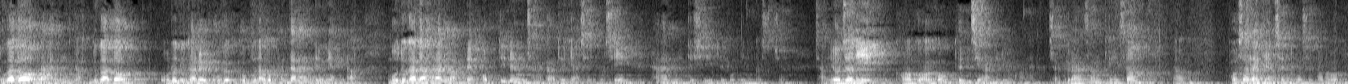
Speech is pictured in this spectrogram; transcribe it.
누가 더 나은가, 누가 더 옳은가를 구분하고 판단하는 내용이 아니라 모두가 다 하나님 앞에 엎드리는 자가 되게 하시는 것이 하나님의 뜻이 되고 있는 것이죠. 자, 여전히 거부하고 듣지 않으려고 하는 자, 그러한 상태에서 어, 벗어나게 하시는 것이 바로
